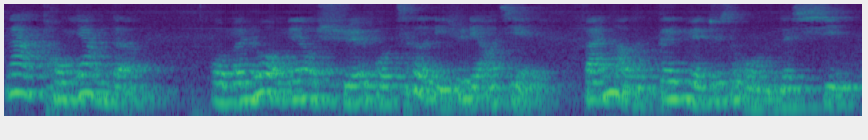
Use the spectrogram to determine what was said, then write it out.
那同样的。我们如果没有学佛，彻底去了解烦恼的根源，就是我们的心，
